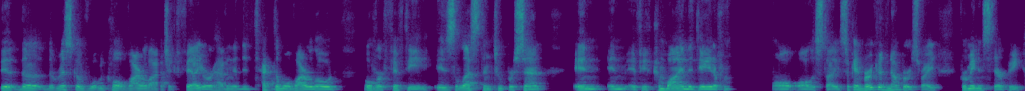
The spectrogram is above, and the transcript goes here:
the, the, the risk of what we call virologic failure or having a detectable viral load over 50 is less than 2% in, in if you combine the data from all, all the studies. So again, very good numbers, right, for maintenance therapy.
